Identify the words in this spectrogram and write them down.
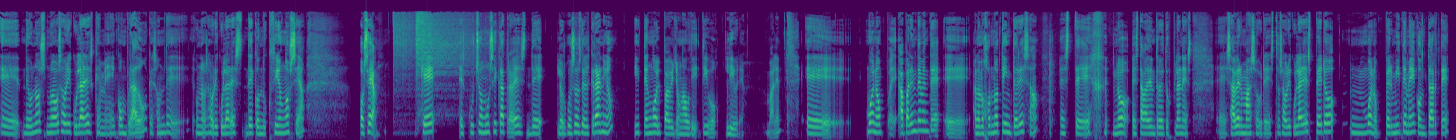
de unos nuevos auriculares que me he comprado, que son de unos auriculares de conducción ósea. O sea, que escucho música a través de los huesos del cráneo y tengo el pabellón auditivo libre. ¿vale? Eh, bueno, eh, aparentemente eh, a lo mejor no te interesa, este, no estaba dentro de tus planes saber más sobre estos auriculares, pero mm, bueno, permíteme contarte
